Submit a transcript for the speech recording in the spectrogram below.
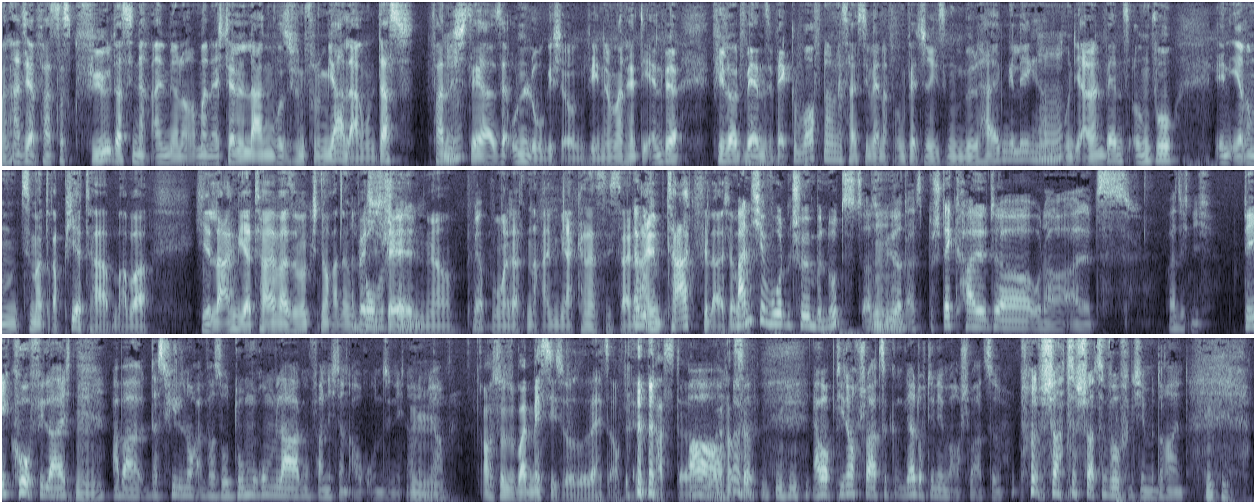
Man hat ja fast das Gefühl, dass sie nach einem Jahr noch immer an der Stelle lagen, wo sie schon vor einem Jahr lagen. Und das fand Mhm. ich sehr, sehr unlogisch irgendwie. Ne? Man hätte die entweder, viele Leute werden sie weggeworfen haben, das heißt, sie werden auf irgendwelchen riesigen Müllhalden gelegen haben Mhm. und die anderen werden es irgendwo in ihrem Zimmer drapiert haben. Aber hier lagen die ja teilweise wirklich noch an irgendwelchen Stellen. Ja, Ja. wo man dachte, nach einem Jahr kann das nicht sein. Ja, einem Tag vielleicht, aber Manche wurden schön benutzt, also wie gesagt, als Besteckhalter oder als, weiß ich nicht, Deko vielleicht. Aber dass viele noch einfach so dumm rumlagen, fand ich dann auch unsinnig nach einem Jahr. Außer so bei Messis oder so, da hätte es auch gepasst. Oh. Also, Aber ob die noch schwarze, ja doch, die nehmen auch schwarze, schwarze, schwarze Würfelchen mit rein.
